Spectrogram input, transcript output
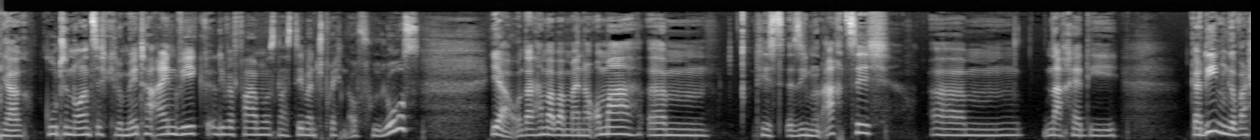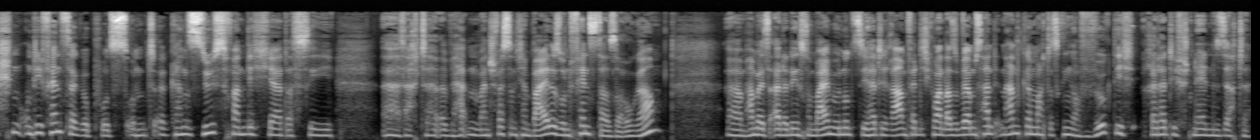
ja, gute 90 Kilometer ein Weg, die wir fahren müssen, das dementsprechend auch früh los. Ja, und dann haben wir bei meiner Oma, ähm, die ist 87, ähm, nachher die Gardinen gewaschen und die Fenster geputzt. Und äh, ganz süß fand ich ja, dass sie äh, sagte, wir hatten, meine Schwester und ich haben beide so einen Fenstersauger. Ähm, haben jetzt allerdings nur meinen benutzt, die hat die Rahmen fertig gemacht. Also wir haben es Hand in Hand gemacht, das ging auch wirklich relativ schnell. Und sie sagte,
